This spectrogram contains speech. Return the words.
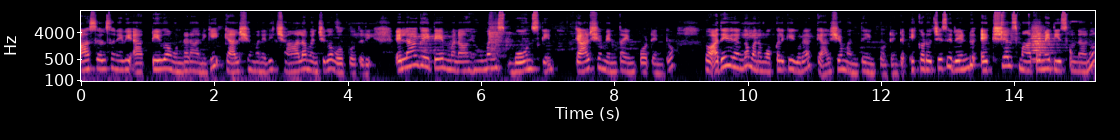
ఆ సెల్స్ అనేవి యాక్టివ్గా ఉండడానికి కాల్షియం అనేది చాలా మంచిగా వర్క్ అవుతుంది. ఎలాగైతే మన హ్యూమన్స్ బోన్స్కి కాల్షియం ఎంత ఇంపార్టెంటో. సో అదేవిధంగా మన మొక్కలకి కూడా కాల్షియం అంతే ఇంపార్టెంట్. ఇక్కడ వచ్చేసి రెండు ఎగ్షెల్స్ మాత్రమే తీసుకున్నాను.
